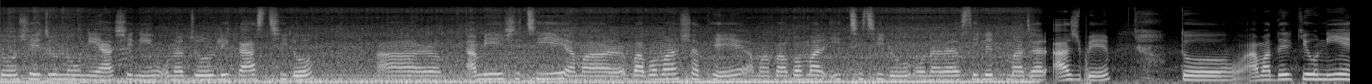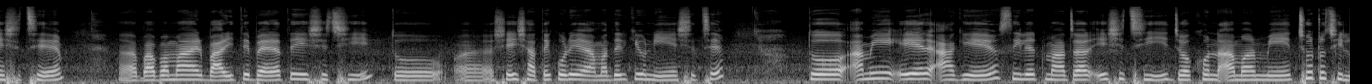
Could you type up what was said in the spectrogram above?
তো সেই জন্য উনি আসেনি। ওনার জরুরি কাজ ছিল। আর আমি এসেছি আমার বাবা মার সাথে। আমার বাবা মার ইচ্ছে ছিল ওনারা সিলেট মাজার আসবে। তো আমাদেরকেও নিয়ে এসেছে। বাবা মায়ের বাড়িতে বেড়াতে এসেছি। তো সেই সাথে করে আমাদেরকেও নিয়ে এসেছে। তো আমি এর আগে সিলেট মাজার এসেছি যখন আমার মেয়ে ছোট ছিল,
